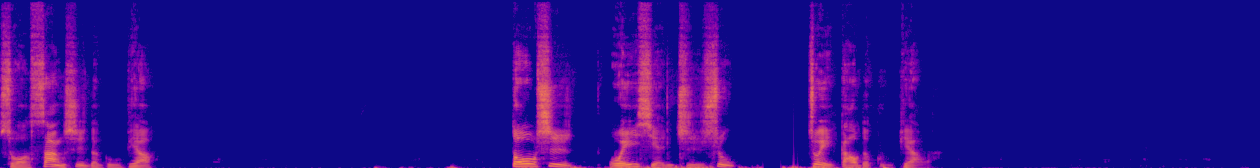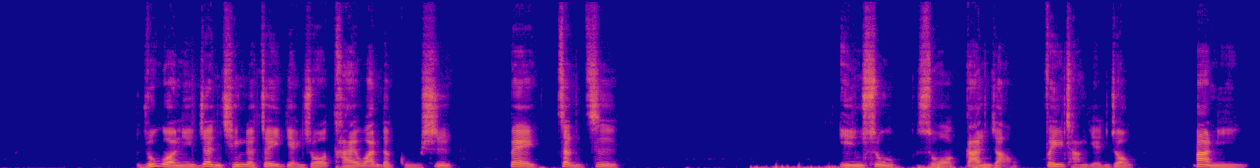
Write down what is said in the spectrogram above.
所上市的股票，都是。危险指数最高的股票啊！如果你认清了这一点，说台湾的股市被政治因素所干扰非常严重，那你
